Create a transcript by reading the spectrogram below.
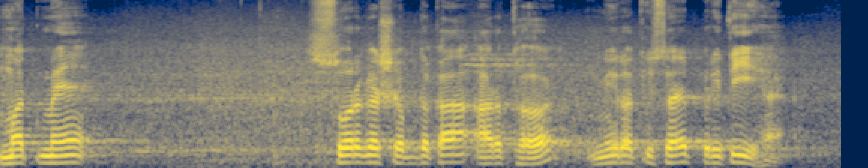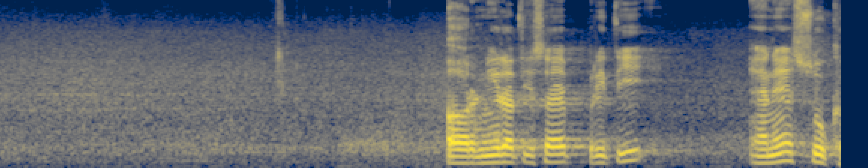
मत में स्वर्ग शब्द का अर्थ निरतिशय प्रीति है और निरतिशय प्रीति यानी सुख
